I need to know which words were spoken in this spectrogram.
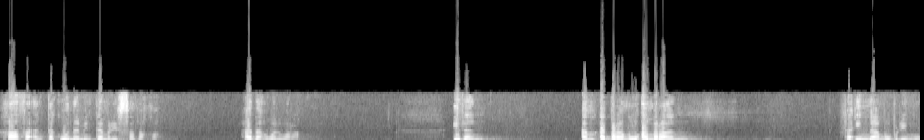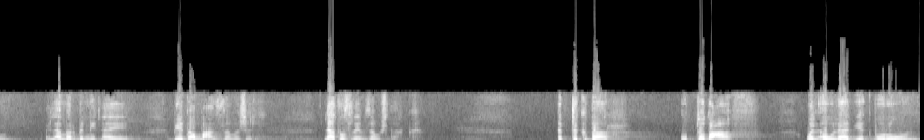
خاف أن تكون من تمر الصدقة. هذا هو الوراء. إذا أم أبرموا أمراً؟ فإنا مبرمون. الأمر بالنهاية بيد الله عز وجل. لا تظلم زوجتك. بتكبر وبتضعف والأولاد يكبرون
